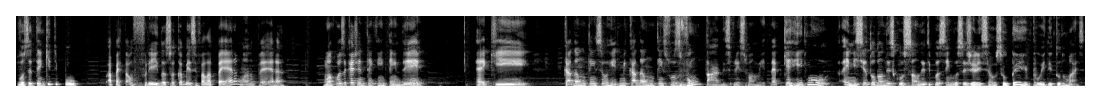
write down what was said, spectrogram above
Você tem que, tipo, apertar o freio da sua cabeça e falar, pera, mano, pera. Uma coisa que a gente tem que entender é que cada um tem seu ritmo e cada um tem suas vontades, principalmente, né? Porque ritmo inicia toda uma discussão de tipo assim, você gerenciar o seu tempo e de tudo mais.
